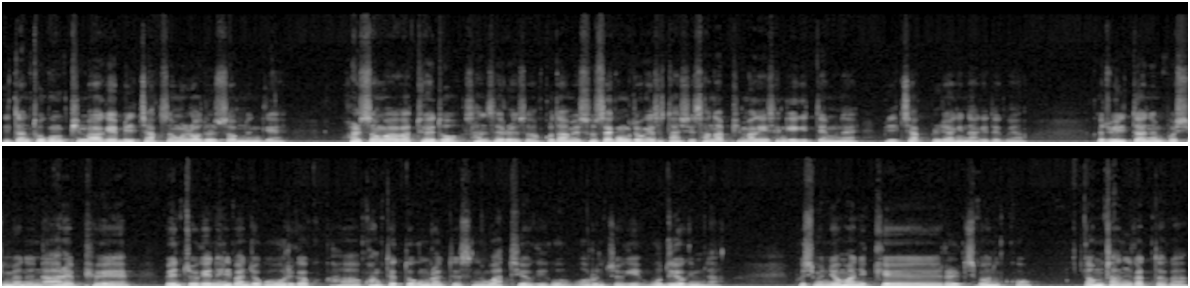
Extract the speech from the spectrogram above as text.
일단 도금 피막의 밀착성을 얻을 수 없는 게 활성화가 돼도 산세를 해서 그 다음에 수세 공정에서 다시 산화 피막이 생기기 때문에 밀착 불량이 나게 되고요. 그래서 일단은 보시면은 아래 표에 왼쪽에는 일반적으로 우리가 아, 광택 도금을 할 때 쓰는 와트욕이고 오른쪽이 우드욕입니다. 보시면 염화니켈을 집어넣고 염산을 갖다가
